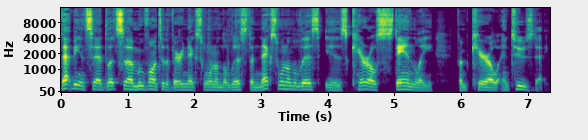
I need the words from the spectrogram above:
That being said, let's uh, move on to the very next one on the list. The next one on the list is Carol Stanley from Carol and Tuesday.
